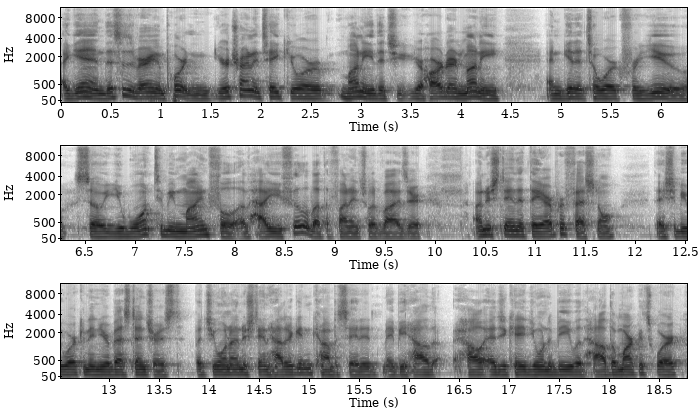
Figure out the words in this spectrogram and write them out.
Again, this is very important. You're trying to take your money that you, your hard earned money and get it to work for you. So you want to be mindful of how you feel about the financial advisor. Understand that they are professional. They should be working in your best interest, but you want to understand how they're getting compensated, maybe how how educated you want to be with how the markets work,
